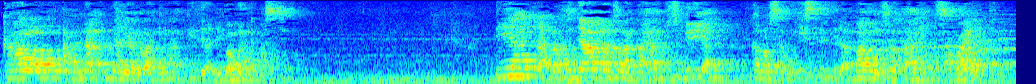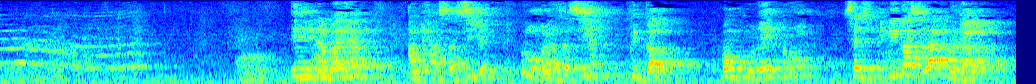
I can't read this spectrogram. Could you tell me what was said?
kalau anaknya yang laki-laki tidak dibangun ke masjid. Dia tidak merasa nyaman salat tahajud sendirian kalau sang istri tidak bangun salat tahajud bersamanya. Ini namanya al-hasasiyah, ruh al-hasasiyah mempunyai ruh sensitivitas dalam berdakwah.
